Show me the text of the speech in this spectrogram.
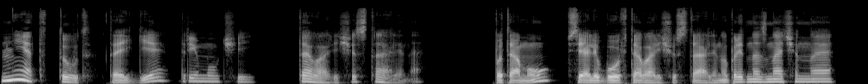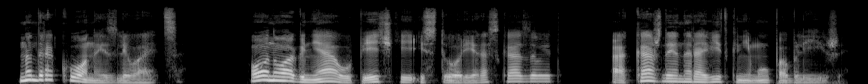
нет тут, в тайге дремучей, товарища Сталина. Потому вся любовь товарищу Сталину, предназначенная, на дракона изливается. Он у огня, у печки истории рассказывает, а каждая норовит к нему поближе.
